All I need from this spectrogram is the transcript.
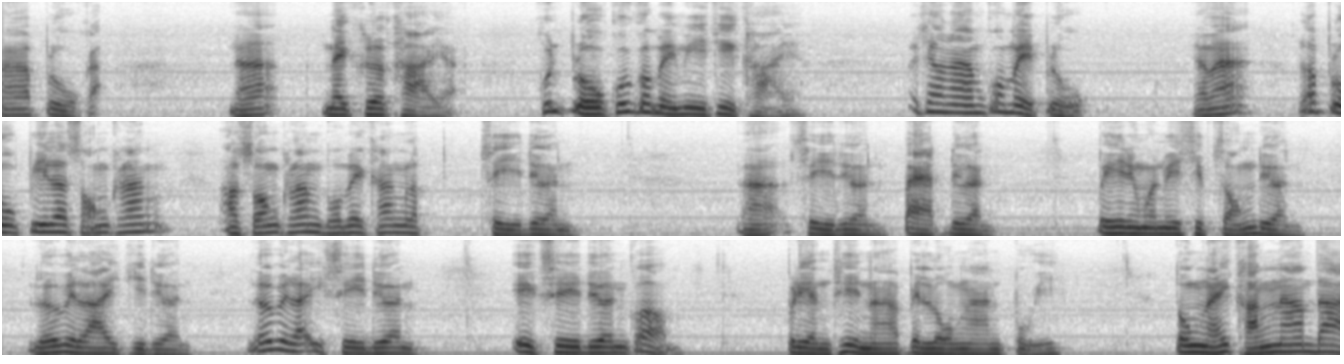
นาปลูกอะนะ ในเครือข่ายอะคุณปลูกคุณก็ไม่มีที่ขายชาวนาก็ไม่ปลูกใช่ไหมแล้วปลูกปีละสองครั้ง เอาสองครั้งผมไปครั้งละสี่เดือนนะสี่เดือนแปดเดือน ปีหนึ่งมันมีสิบสองเดือน เหลือเวลาอีกกี่เดือน เหลือเวลาอีกสี่เดือน อีกสี่เดือนก็เปลี่ยนที่นาเป็นโรงงานปุ๋ย ตรงไหนขังน้ำได้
